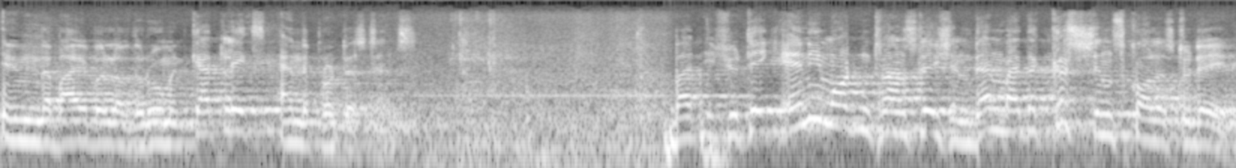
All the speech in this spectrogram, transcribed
in the Bible of the Roman Catholics and the Protestants. But if you take any modern translation done by the Christian scholars today,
